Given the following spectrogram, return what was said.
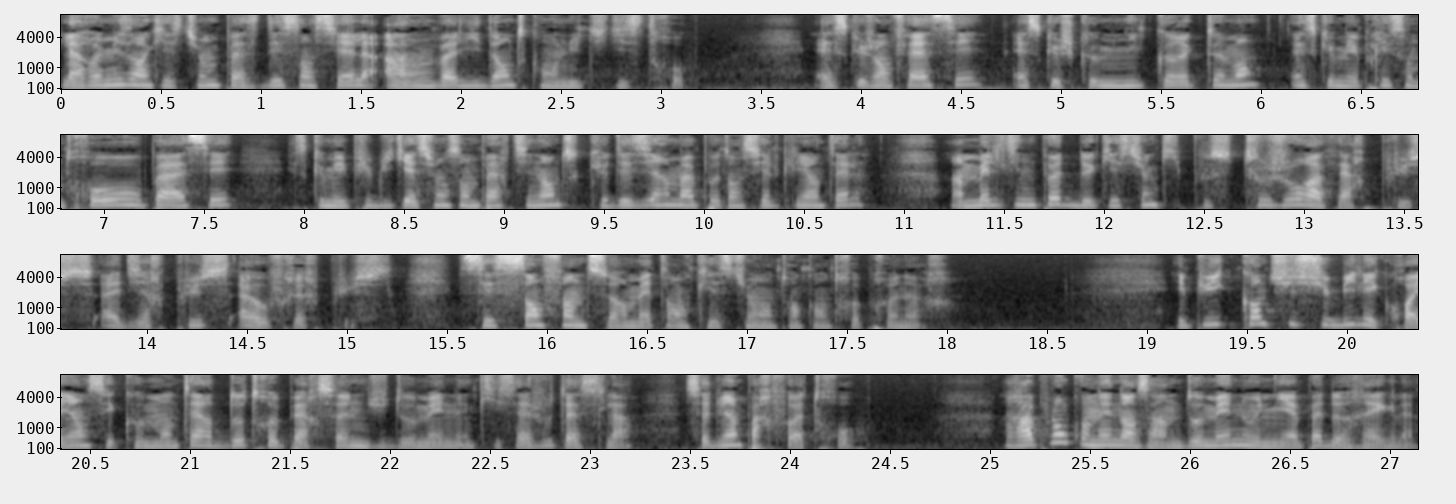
La remise en question passe d'essentiel à invalidante quand on l'utilise trop. Est-ce que j'en fais assez? Est-ce que je communique correctement? Est-ce que mes prix sont trop hauts ou pas assez? Est-ce que mes publications sont pertinentes? Que désire ma potentielle clientèle? Un melting pot de questions qui pousse toujours à faire plus, à dire plus, à offrir plus. C'est sans fin de se remettre en question en tant qu'entrepreneur. Et puis, quand tu subis les croyances et commentaires d'autres personnes du domaine qui s'ajoutent à cela, ça devient parfois trop. Rappelons qu'on est dans un domaine où il n'y a pas de règles,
